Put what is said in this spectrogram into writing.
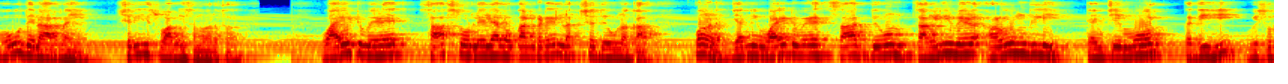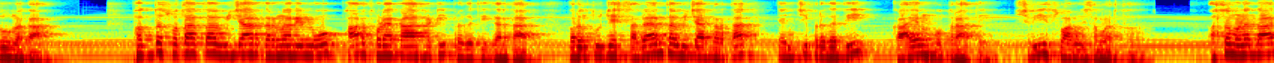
होऊ देणार नाही श्री स्वामी समर्थ. वाईट वेळेत साथ सोडलेल्या लोकांकडे लक्ष देऊ नका. पण ज्यांनी वाईट वेळेत साथ देऊन चांगली वेळ आणून दिली त्यांचे मोल कधीही विसरू नका. फक्त स्वतःचा विचार करणारे लोक फार थोड्या काळासाठी प्रगती करतात. परंतु जे सगळ्यांचा विचार करतात त्यांची प्रगती कायम होत राहते. श्री स्वामी समर्थ. असं म्हणतात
